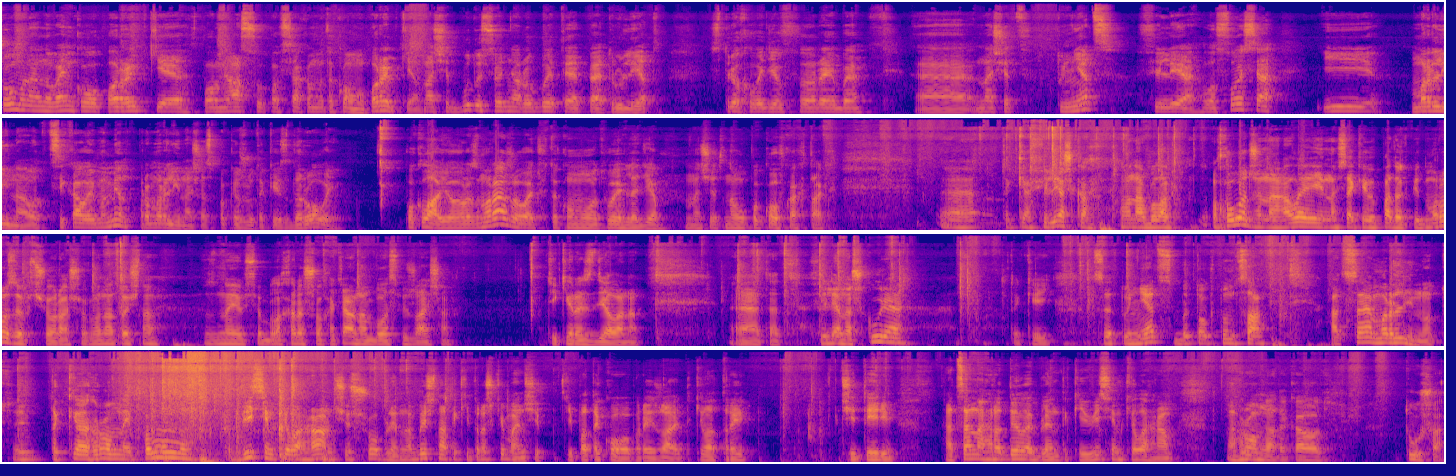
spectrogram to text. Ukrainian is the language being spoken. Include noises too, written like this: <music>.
Що у мене новенького по рибки, по м'ясу, по всякому такому. По рибки. Значить, буду сьогодні робити опять рулет з трьох видів риби. Е, значить, тунець, філе лосося і марліна. От цікавий момент про марліна. Зараз покажу такий здоровий. Поклав його розморажувати в такому от вигляді. Значить, на упаковках так. Е, така філешка. Вона була охолоджена, але її на всякий випадок підморозив вчора, щоб вона точно з нею все було хорошо, хоча вона була свіжайша, тільки розділена. Этот, філе на шкурі. Такий. Це тунець, биток тунца. А це марлін. От, такий огромний, по-моєму, 8 кг чи що, блін. Обично такі трошки менші, типа такого приїжджають, кіла 3, 4. А це наградили, блін, такі 8 кг. Огромна така от туша.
